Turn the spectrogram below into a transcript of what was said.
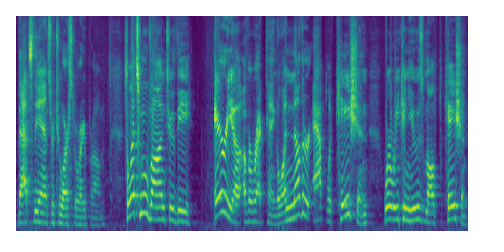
That's the answer to our story problem. So let's move on to the area of a rectangle, another application where we can use multiplication.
